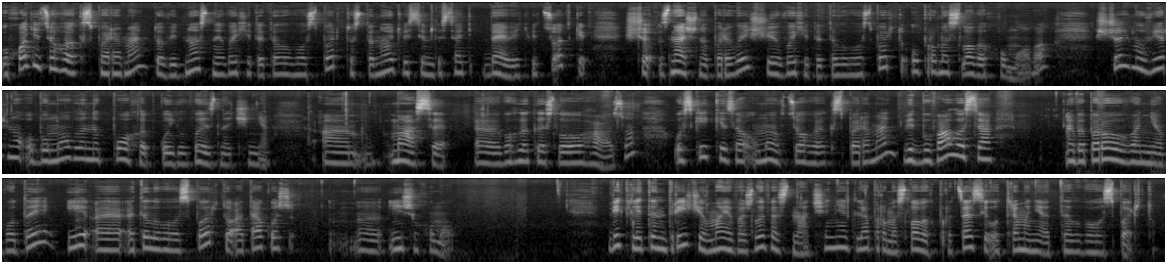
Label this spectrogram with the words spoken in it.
У ході цього експерименту відносний вихід етилового спирту становить 89%, що значно перевищує вихід етилового спирту у промислових умовах, що ймовірно обумовлено похибкою визначення маси е, вуглекислого газу, оскільки за умов цього експерименту відбувалося випаровування води і е, етилового спирту, а також е, інших умов. Вік клітин дріжджів має важливе значення для промислових процесів утримання етилового спирту.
